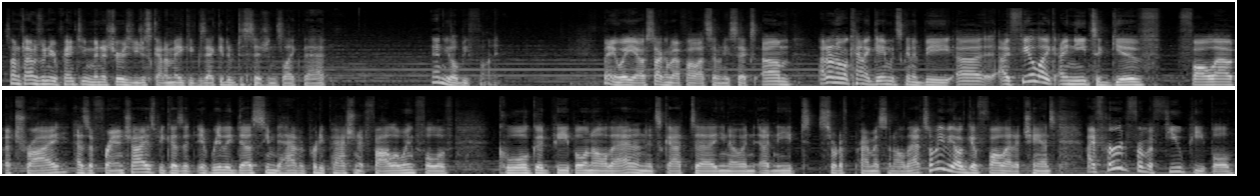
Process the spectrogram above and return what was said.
Sometimes when you're painting miniatures, you just gotta make executive decisions like that. and you'll be fine. But anyway, yeah, I was talking about Fallout 76. Um, I don't know what kind of game it's going to be. Uh, I feel like I need to give Fallout a try as a franchise because it, it really does seem to have a pretty passionate following full of cool, good people and all that, and it's got uh, you know a, a neat sort of premise and all that. So maybe I'll give Fallout a chance. I've heard from a few people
